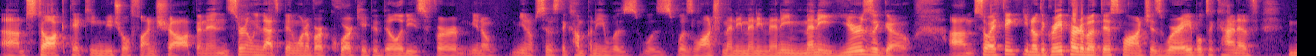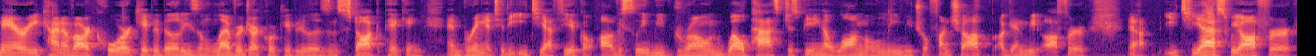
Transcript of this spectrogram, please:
um, stock picking mutual fund shop, and, and certainly that's been one of our core capabilities for you know you know since the company was was was launched many many many many years ago. Um, so I think you know the great part about this launch is we're able to kind of marry kind of our core capabilities and leverage our core capabilities in stock picking and bring it to the ETF vehicle. Obviously, we've grown well past just being a long only mutual fund shop. Again, we offer uh, ETFs, we offer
